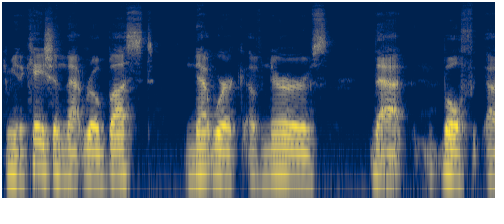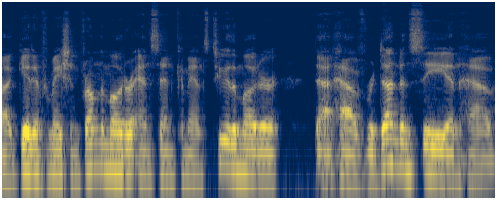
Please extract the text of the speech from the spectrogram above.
communication, that robust network of nerves that both uh, get information from the motor and send commands to the motor that have redundancy and have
